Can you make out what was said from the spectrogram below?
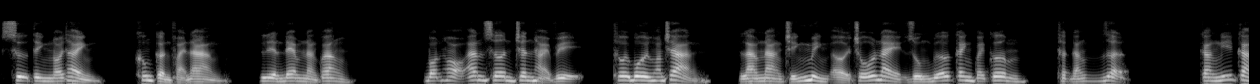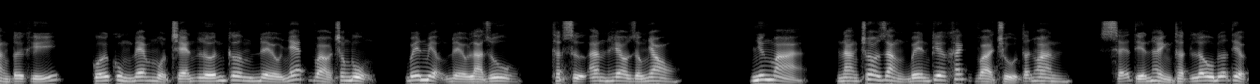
sự tình nói thành, không cần phải nàng, liền đem nàng quăng. Bọn họ ăn sơn chân hải vị, thôi bôi hoang trản, làm nàng chính mình ở chỗ này dùng bữa canh quay cơm, thật đáng giận. Càng nghĩ càng tới khí, cuối cùng đem một chén lớn cơm đều nhét vào trong bụng, bên miệng đều là du, thật sự ăn heo giống nhau. Nhưng mà, nàng cho rằng bên kia khách và chủ tân hoan, sẽ tiến hành thật lâu bữa tiệc,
